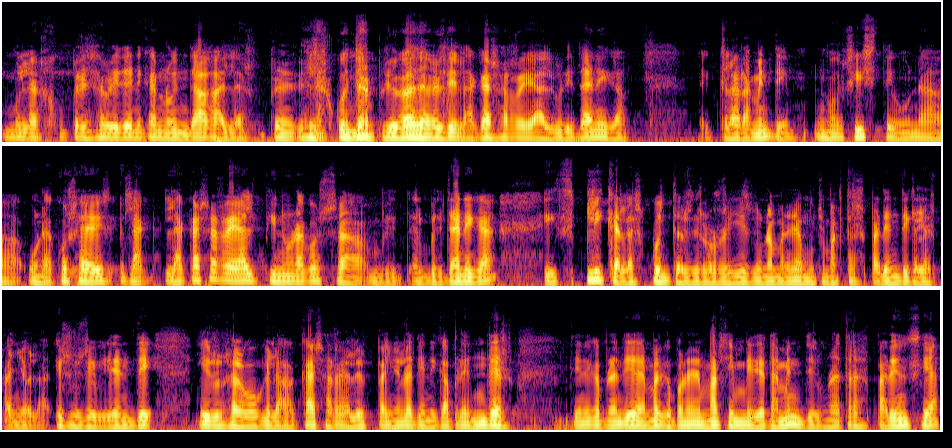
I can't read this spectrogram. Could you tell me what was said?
La prensa británica no indaga en las, en las cuentas privadas de la Casa Real británica. Eh, Claramente, no existe una, una cosa. es la, la Casa Real tiene una cosa británica, explica las cuentas de los reyes de una manera mucho más transparente que la española. Eso es evidente y eso es algo que la Casa Real española tiene que aprender. Tiene que aprender y además que poner en marcha inmediatamente. Una transparencia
